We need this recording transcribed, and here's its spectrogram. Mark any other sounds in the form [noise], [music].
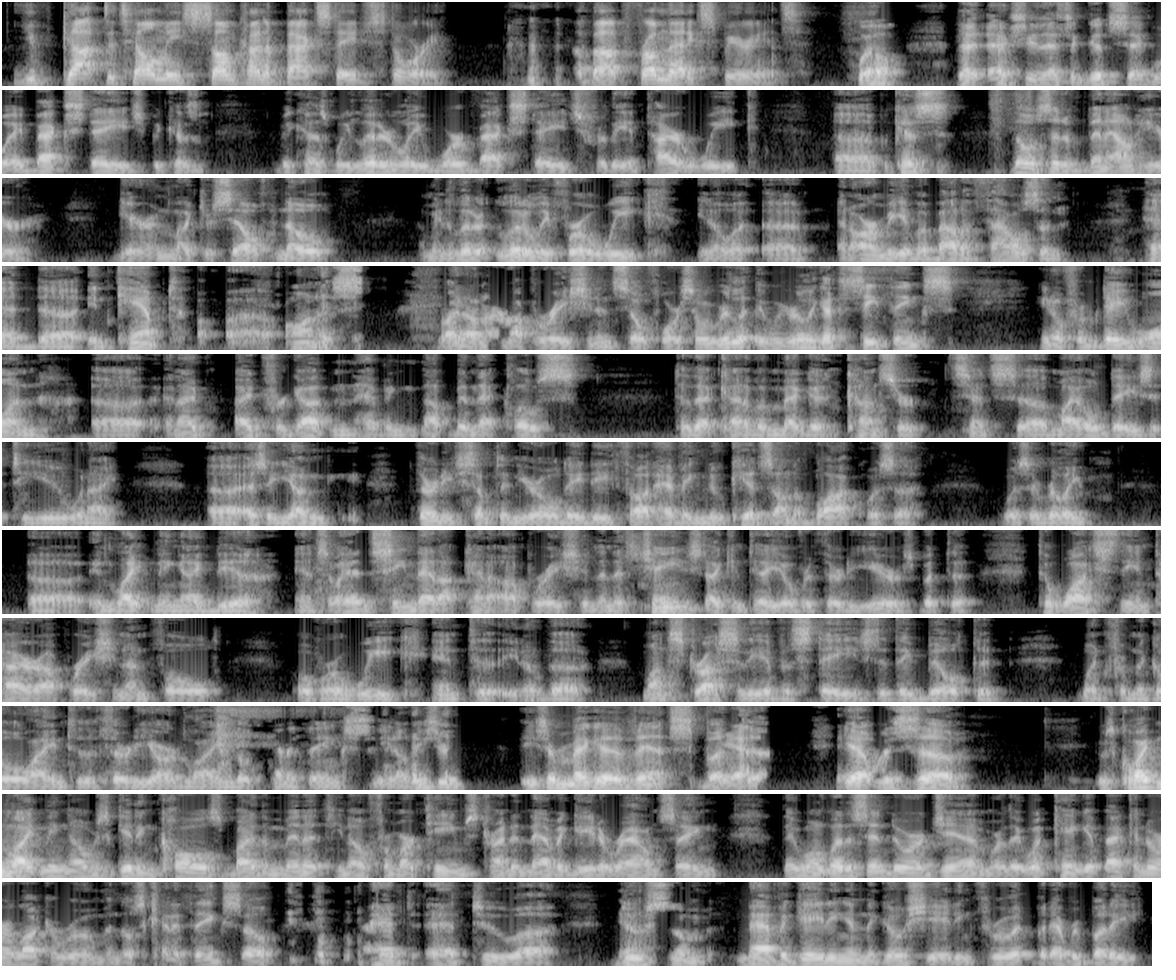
You've got to tell me some kind of backstage story [laughs] about from that experience. Well, that actually that's a good segue backstage because because we literally were backstage for the entire week uh, because those that have been out here, Guerin, like yourself, know. I mean, literally, literally for a week, you know, uh, an army of about a thousand had uh, encamped uh, on us, [laughs] right yeah. on our operation and so forth. So we really we really got to see things, you know, from day one. Uh, and I'd, I'd forgotten having not been that close to that kind of a mega concert since uh, my old days at TU when I, uh, as a young 30 something year old AD, thought having new kids on the block was a, was a really uh, enlightening idea. And so I hadn't seen that kind of operation and it's changed, I can tell you over 30 years, but to, to watch the entire operation unfold over a week and to, you know, the monstrosity of a stage that they built that went from the goal line to the 30 yard line, those kind of things, you know, these are, these are mega events. But yeah, uh, yeah it was uh, it was quite enlightening. I was getting calls by the minute, you know, from our teams trying to navigate around, saying they won't let us into our gym or they can't get back into our locker room and those [laughs] kind of things. So I had had to uh, do yeah. some navigating and negotiating through it. But everybody.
